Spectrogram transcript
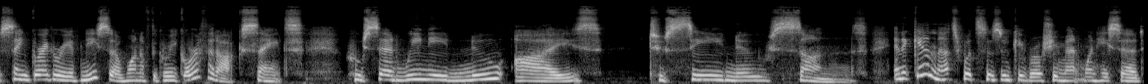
Saint Gregory of Nyssa, one of the Greek Orthodox saints, who said we need new eyes to see new suns. And again, that's what Suzuki Roshi meant when he said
